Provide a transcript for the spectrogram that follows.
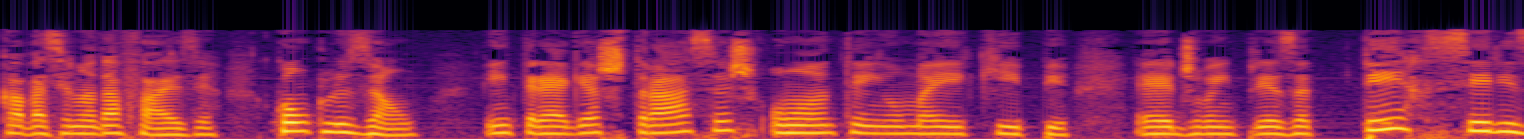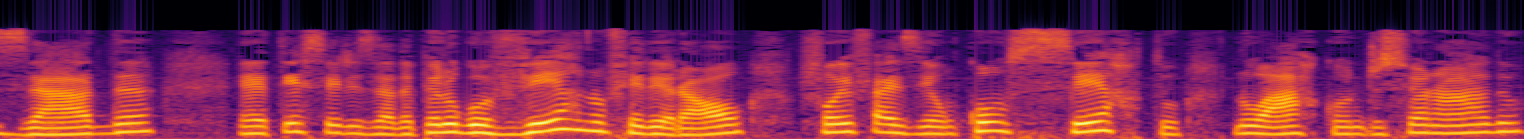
com a vacina da Pfizer. Conclusão entregue as traças. Ontem, uma equipe é, de uma empresa terceirizada, é, terceirizada pelo governo federal, foi fazer um conserto no ar-condicionado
